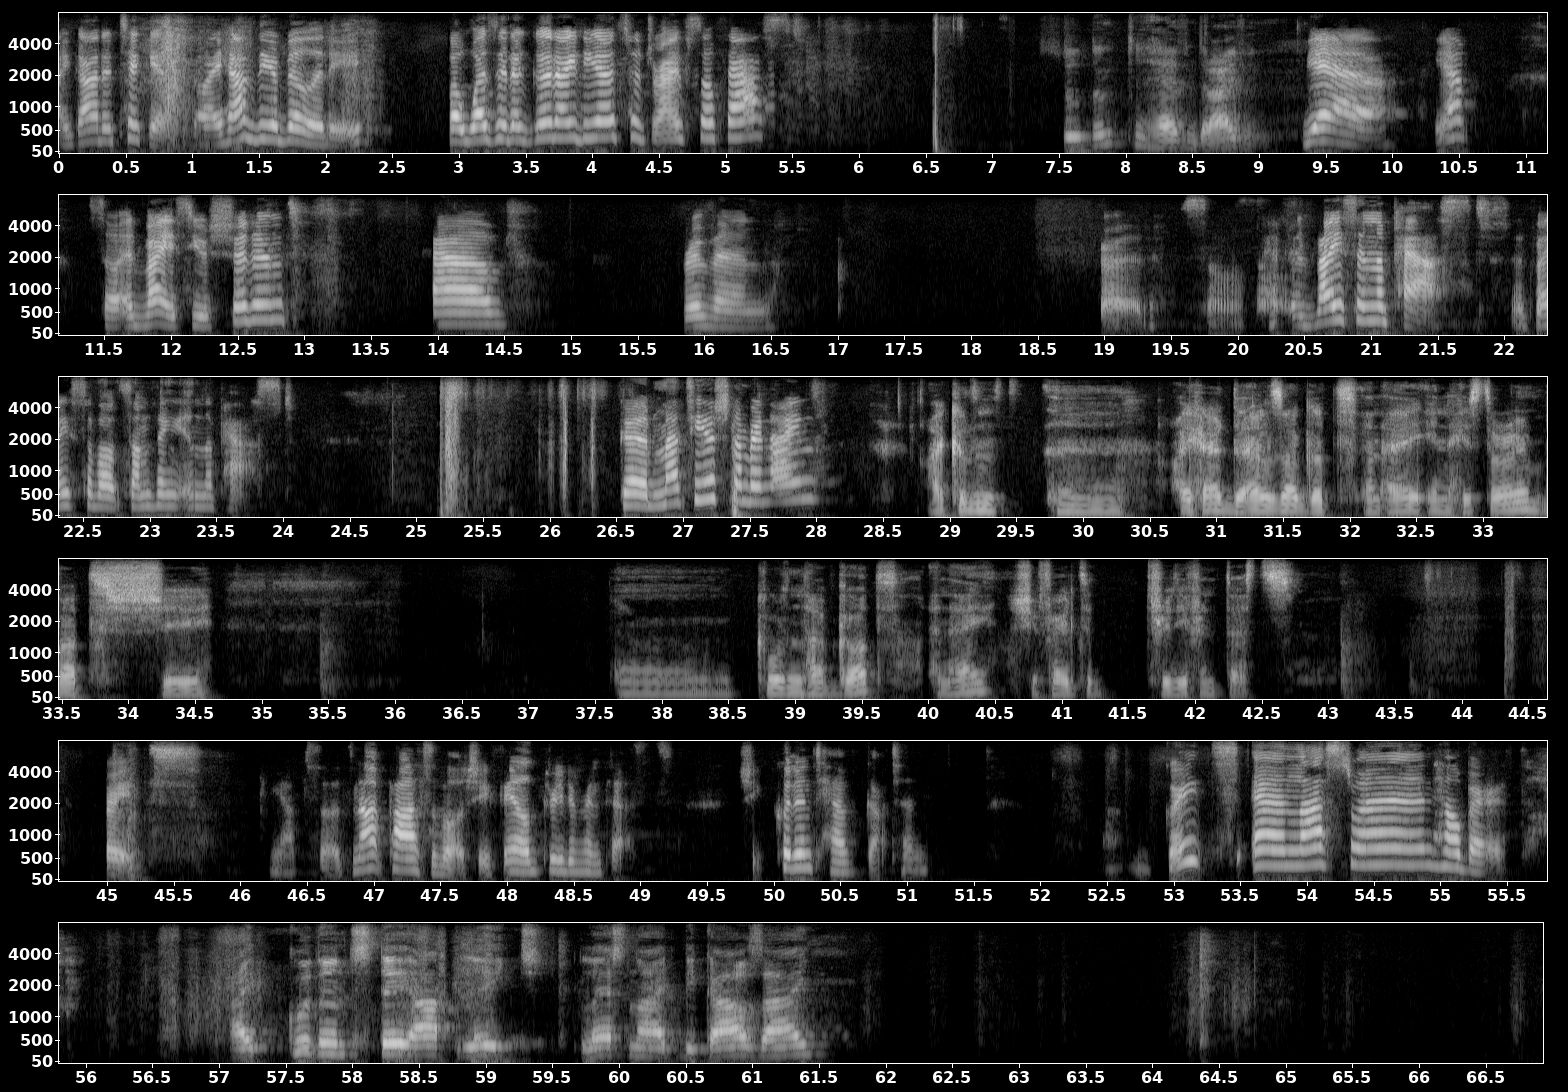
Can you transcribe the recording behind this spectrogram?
I got a ticket, so I have the ability. But was it a good idea to drive so fast? Shouldn't have driving. Yeah. Yep. So advice: you shouldn't have driven. Good. So advice in the past. Advice about something in the past. Good. Matthias, number nine. I couldn't. Uh, I heard that Elsa got an A in history, but she um, couldn't have got an A. She failed to three different tests. Great. Yep. So it's not possible. She failed three different tests. She couldn't have gotten. Great. And last one, Helbert. I couldn't stay up late last night because I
